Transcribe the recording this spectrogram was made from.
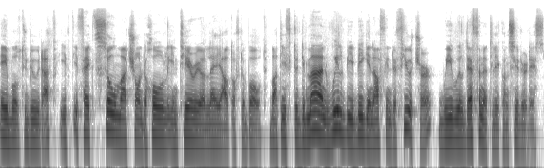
able to do that. It affects so much on the whole interior layout of the boat. But if the demand will be big enough in the future, we will definitely consider this.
